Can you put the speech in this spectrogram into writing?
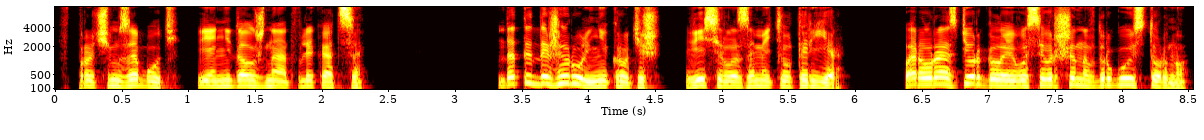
«Впрочем, забудь, я не должна отвлекаться». «Да ты даже руль не крутишь», — весело заметил терьер. Пару раз дергала его совершенно в другую сторону.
